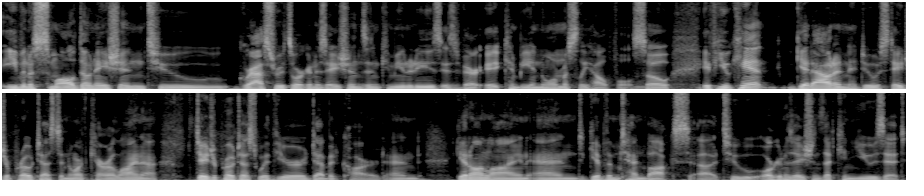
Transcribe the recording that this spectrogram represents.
even a small donation to grassroots organizations and communities is very it can be enormously helpful. So if you can't get out and do a stage a protest in North Carolina, stage a protest with your debit card and get online and give them 10 bucks uh, to organizations that can use it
